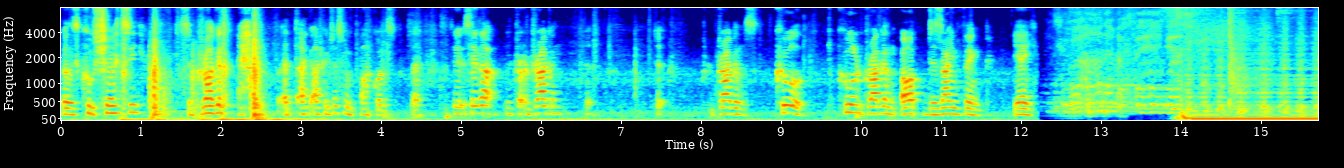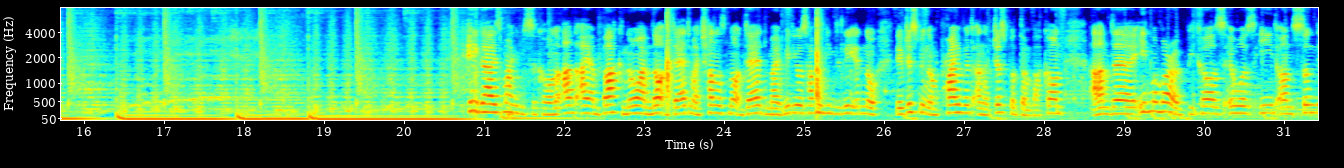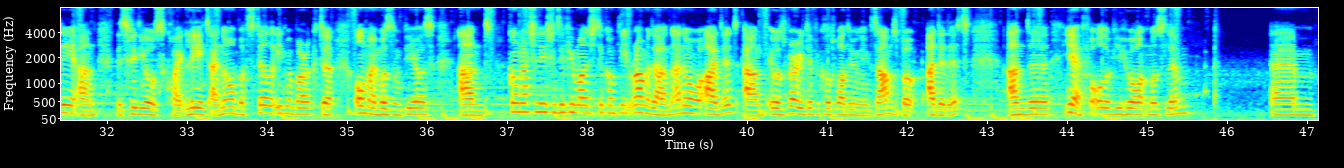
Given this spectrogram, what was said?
got this cool shirt. See, it's a dragon. I, I, I could just move backwards. There. See, see that Dra- dragon? Dragons. Cool, cool dragon art design thing. Yay. Hey guys, my name is Sakono and I am back. No, I'm not dead. My channel's not dead. My videos haven't been deleted. No, they've just been on private and I've just put them back on. And uh, Eid Mubarak because it was Eid on Sunday and this video is quite late, I know, but still Eid Mubarak to all my Muslim viewers and congratulations if you managed to complete Ramadan. I know I did and it was very difficult while doing exams, but I did it. And uh, yeah, for all of you who aren't Muslim, um,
